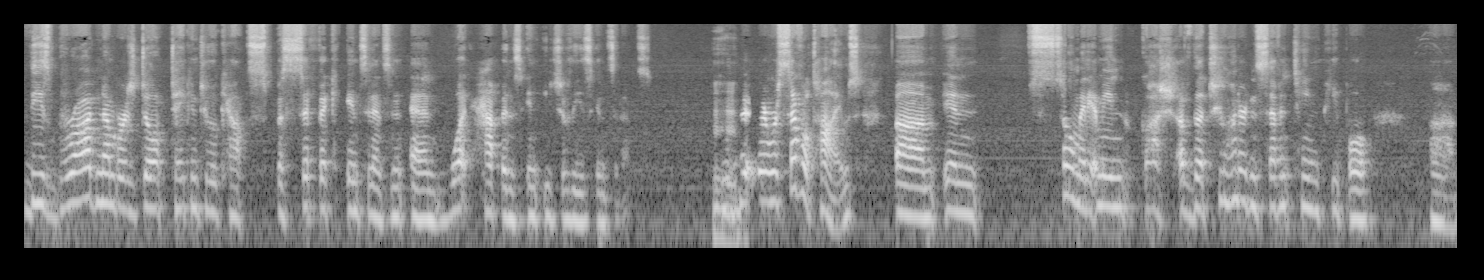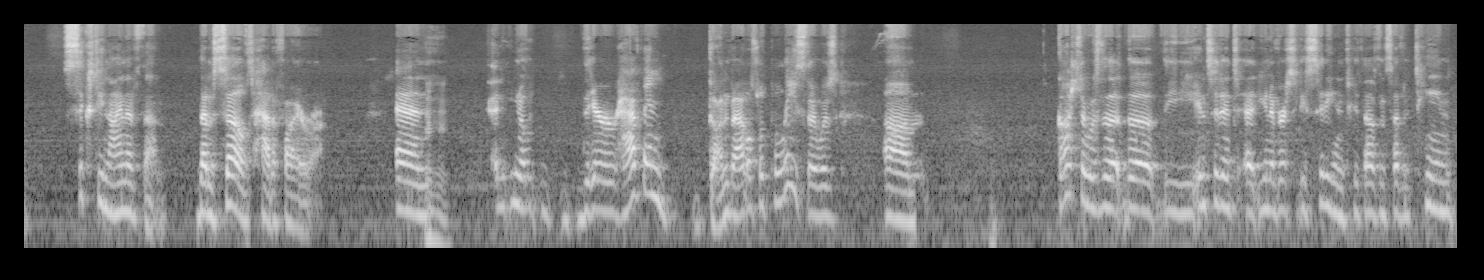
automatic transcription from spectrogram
these broad numbers don't take into account specific incidents and, and what happens in each of these incidents. Mm-hmm. There, there, were several times um, in so many. I mean, gosh, of the 217 people. Um, 69 of them themselves had a firearm. And, mm-hmm. and you know, there have been gun battles with police. There was, um, gosh, there was the, the, the incident at University City in 2017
